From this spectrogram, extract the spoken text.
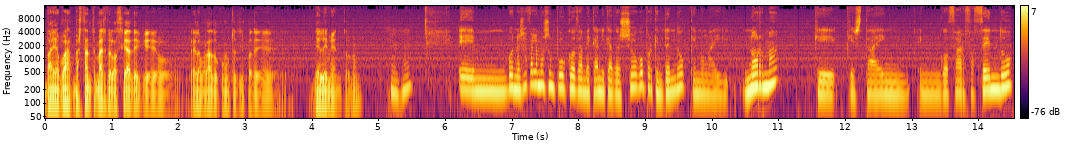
vai a bastante máis velocidade que o elaborado con outro tipo de, de elemento, non? Uh -huh. Eh, bueno, xa falamos un pouco da mecánica do xogo porque entendo que non hai norma que, que está en, en gozar facendo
